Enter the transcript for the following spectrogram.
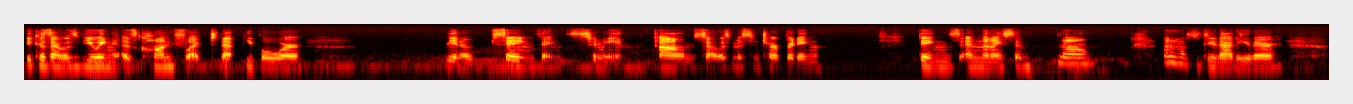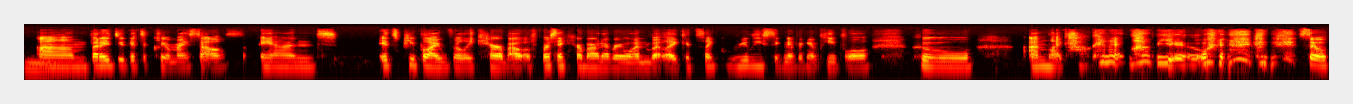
because I was viewing it as conflict that people were you know saying things to me um, so I was misinterpreting things. And then I said, no, I don't have to do that either. Mm. Um, but I do get to clear myself. And it's people I really care about. Of course, I care about everyone, but like it's like really significant people who I'm like, how can I love you? so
